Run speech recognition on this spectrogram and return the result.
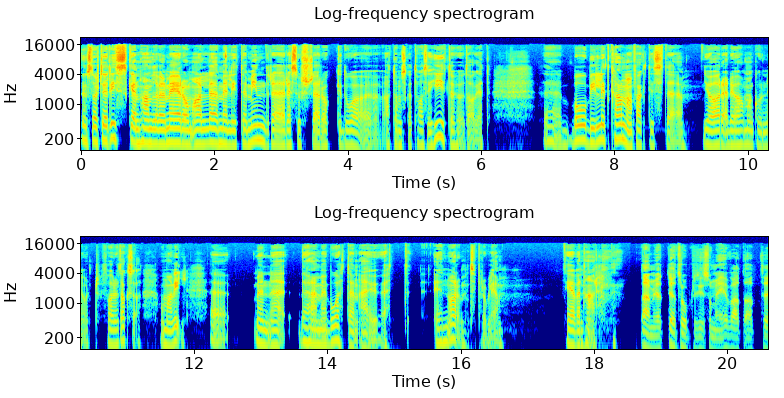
den största risken handlar väl mer om alla med lite mindre resurser och då eh, att de ska ta sig hit överhuvudtaget. Eh, bo billigt kan man faktiskt göra, det har man kunnat gjort förut också, om man vill. Men eh, det här med båten är ju ett enormt problem. Även här. Nej, men jag, jag tror precis som Eva att, att uh,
